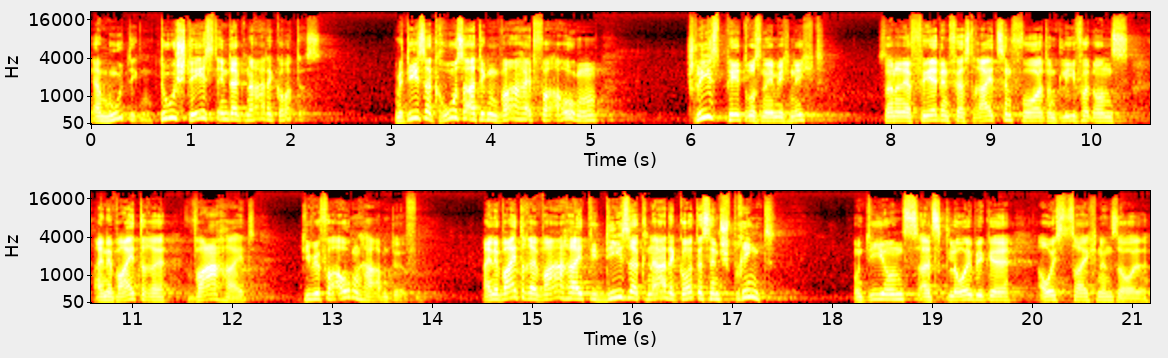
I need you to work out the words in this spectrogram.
ermutigen. Du stehst in der Gnade Gottes. Mit dieser großartigen Wahrheit vor Augen schließt Petrus nämlich nicht, sondern er fährt in Vers 13 fort und liefert uns eine weitere Wahrheit, die wir vor Augen haben dürfen. Eine weitere Wahrheit, die dieser Gnade Gottes entspringt und die uns als Gläubige auszeichnen soll,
